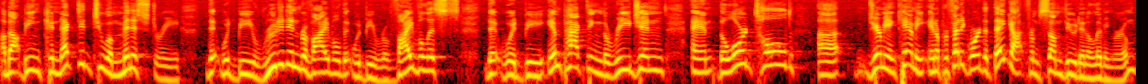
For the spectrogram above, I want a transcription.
about being connected to a ministry that would be rooted in revival, that would be revivalists, that would be impacting the region. And the Lord told uh, Jeremy and Cami in a prophetic word that they got from some dude in a living room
